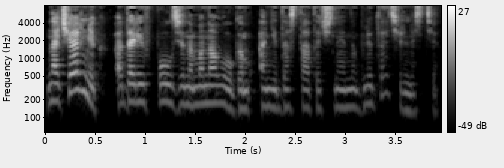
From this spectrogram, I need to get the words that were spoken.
Начальник, одарив Ползина монологом о недостаточной наблюдательности,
